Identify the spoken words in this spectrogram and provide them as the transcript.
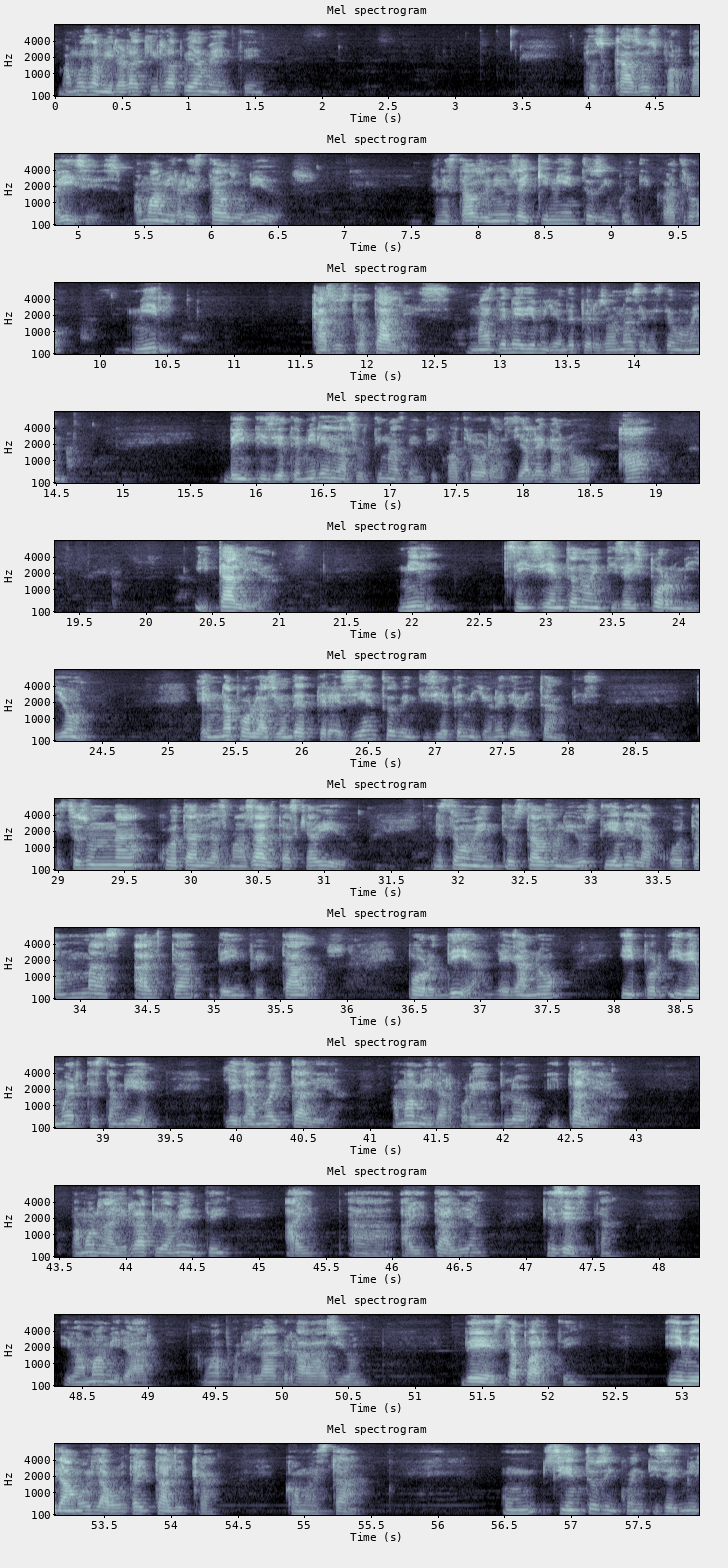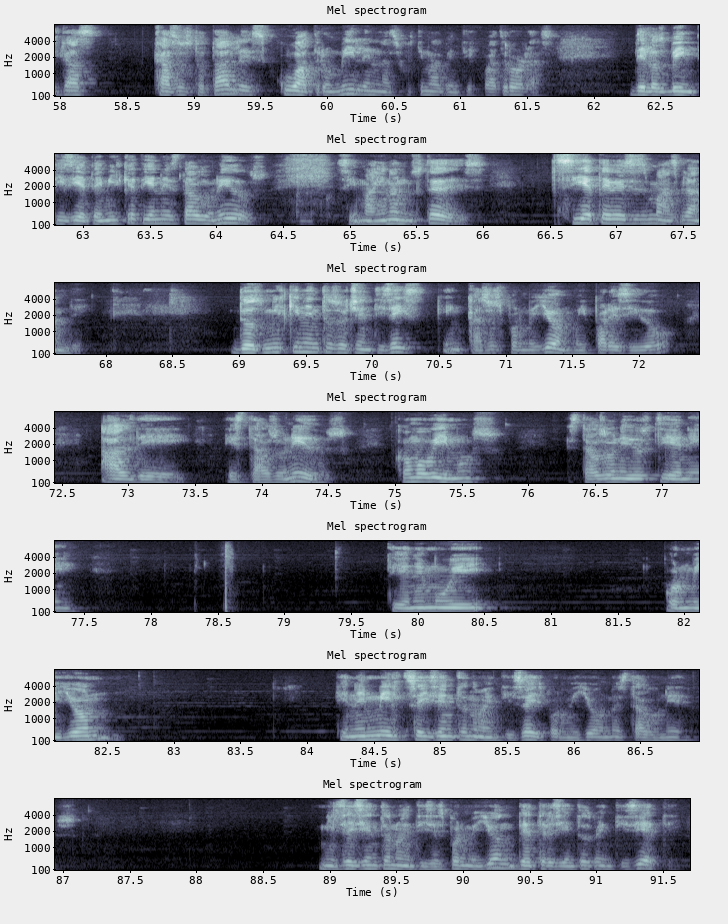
Vamos a mirar aquí rápidamente los casos por países. Vamos a mirar Estados Unidos. En Estados Unidos hay 554 mil casos totales, más de medio millón de personas en este momento. 27 mil en las últimas 24 horas. Ya le ganó a Italia. 1.696 por millón. En una población de 327 millones de habitantes. Esto es una cuota de las más altas que ha habido. En este momento Estados Unidos tiene la cuota más alta de infectados por día. Le ganó y, por, y de muertes también. Le ganó a Italia. Vamos a mirar, por ejemplo, Italia. Vamos a ir rápidamente a, a, Italia, que es esta. Y vamos a mirar, vamos a poner la grabación de esta parte. Y miramos la bota itálica, como está. Un 156 mil casos totales, 4 mil en las últimas 24 horas. De los 27 mil que tiene Estados Unidos, se imaginan ustedes, siete veces más grande. 2.586 en casos por millón, muy parecido al de Estados Unidos. Como vimos, Estados Unidos tiene, tiene muy, por millón, tiene 1.696 por millón Estados Unidos. 1.696 por millón de 327.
